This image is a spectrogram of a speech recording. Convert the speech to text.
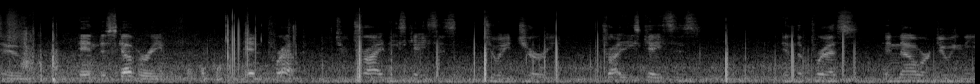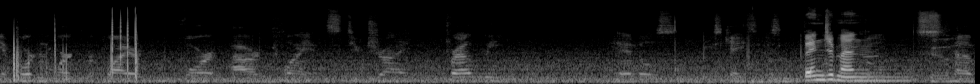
to, in discovery and prep, to try these cases to a jury. Try these cases in the press, and now we're doing the important work required for our clients to try proudly handles these cases Benjamins. who have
